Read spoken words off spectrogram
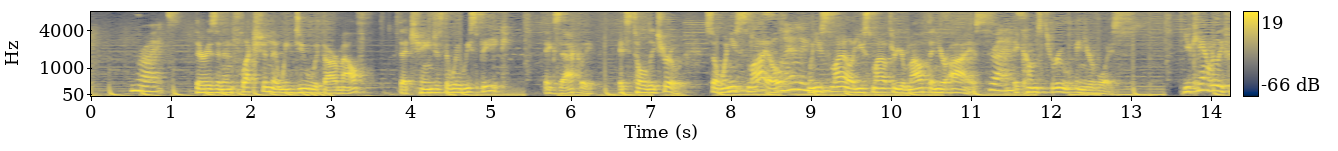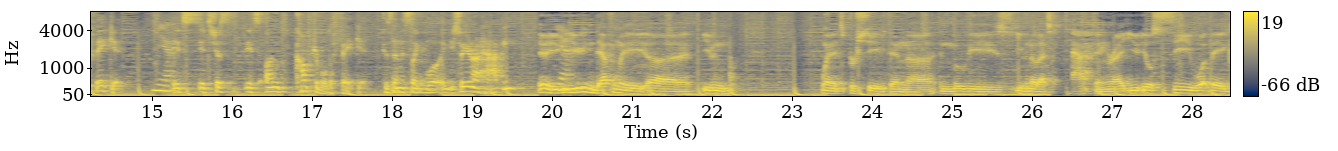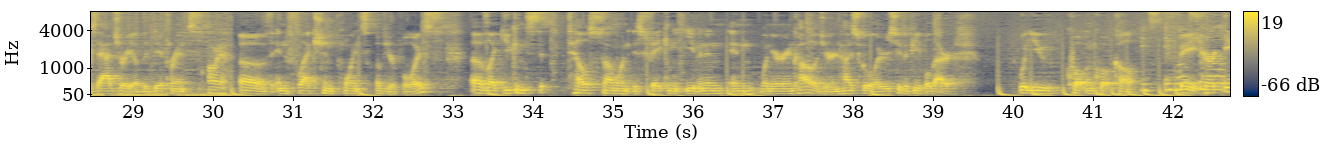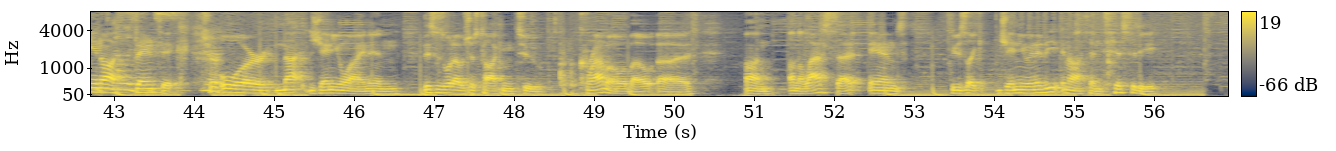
Right. There is an inflection that we do with our mouth that changes the way we speak. Exactly. It's totally true. So when you smile, when you smile, you smile through your mouth and your eyes. Right. It comes through in your voice. You can't really fake it. Yeah. It's it's just it's uncomfortable to fake it because then it's like, well, so you're not happy? Yeah, you, Yeah. you can definitely uh, even when it's perceived in uh, in movies, even though that's acting, right? You, you'll see what they exaggerate of the difference Oh, yeah. of the inflection points of your voice. Of like you can s- tell someone is faking it even in, in when you're in college or in high school, or you see the people that are what you quote unquote call It's fake or inauthentic intelligence. or not genuine. And this is what I was just talking to Karamo about uh, on on the last set, and he was like genuinity and authenticity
